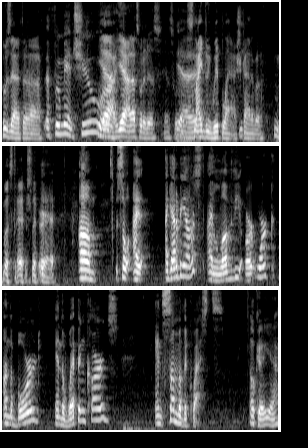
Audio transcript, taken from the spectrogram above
Who's that? Uh, A Fu Manchu. Or, yeah, yeah, that's what it is. That's what Yeah. it is. Snidely whiplash kind of a mustache there. Yeah. Um. So I I got to be honest. I love the artwork on the board and the weapon cards, and some of the quests. Okay, yeah.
